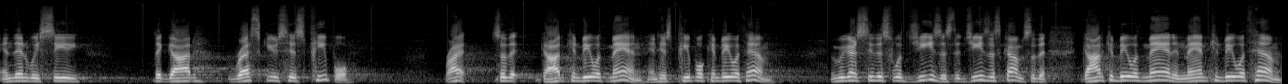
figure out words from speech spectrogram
And then we see that God rescues his people, right? So that God can be with man and his people can be with him. And we're going to see this with Jesus, that Jesus comes so that God can be with man and man can be with him.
